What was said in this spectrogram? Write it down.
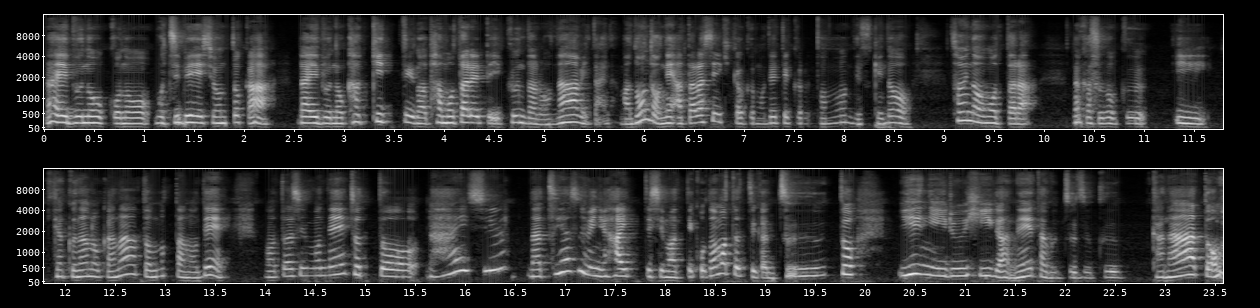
ライブのこのモチベーションとか、ライブの活気っていうのは保たれていくんだろうな、みたいな。まあ、どんどんね、新しい企画も出てくると思うんですけど、そういうのを思ったら、なんかすごくいい企画なのかなと思ったので、私もね、ちょっと来週、夏休みに入ってしまって子供たちがずっと家にいる日がね、多分続くかなと思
